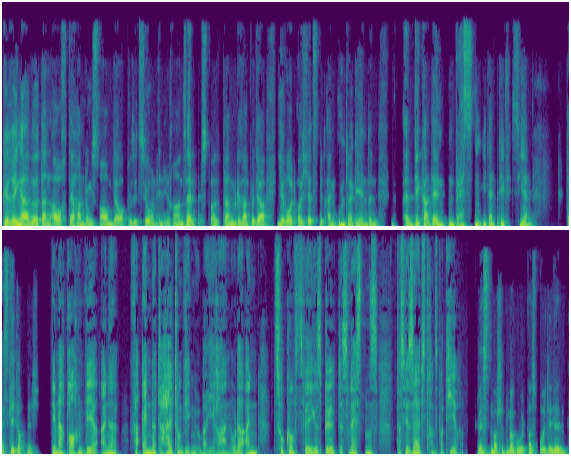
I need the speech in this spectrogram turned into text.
geringer wird dann auch der Handlungsraum der Opposition in Iran selbst, weil dann gesagt wird, ja, ihr wollt euch jetzt mit einem untergehenden, äh, dekadenten Westen identifizieren. Das geht doch nicht. Demnach brauchen wir eine veränderte Haltung gegenüber Iran oder ein zukunftsfähiges Bild des Westens, das wir selbst transportieren. Westen war schon immer gut, was wollt ihr denn?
